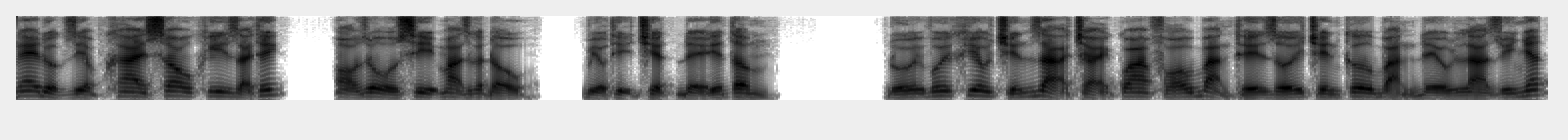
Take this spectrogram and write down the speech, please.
Nghe được diệp khai sau khi giải thích, họ rồ xị mạt gật đầu, biểu thị triệt để yên tâm. Đối với khiêu chiến giả trải qua phó bản thế giới trên cơ bản đều là duy nhất,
